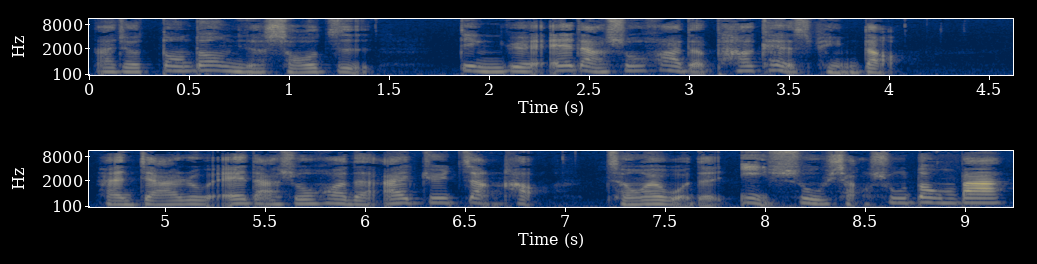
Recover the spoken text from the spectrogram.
那就动动你的手指，订阅 Ada 说话的 Podcast 频道，和加入 Ada 说话的 IG 账号。成为我的艺术小树洞吧。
